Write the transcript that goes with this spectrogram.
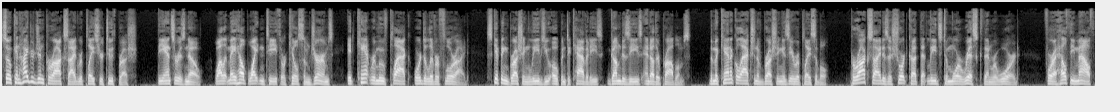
So can hydrogen peroxide replace your toothbrush? The answer is no. While it may help whiten teeth or kill some germs, it can't remove plaque or deliver fluoride. Skipping brushing leaves you open to cavities, gum disease, and other problems. The mechanical action of brushing is irreplaceable. Peroxide is a shortcut that leads to more risk than reward. For a healthy mouth,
